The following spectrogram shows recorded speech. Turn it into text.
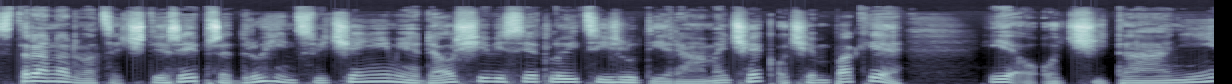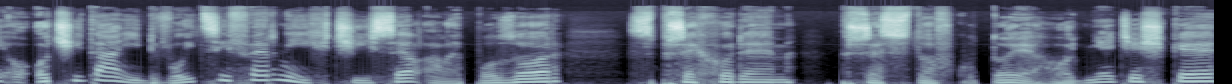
Strana 24 před druhým cvičením je další vysvětlující žlutý rámeček, o čem pak je. Je o odčítání, o odčítání dvojciferných čísel, ale pozor, s přechodem přes stovku. To je hodně těžké,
